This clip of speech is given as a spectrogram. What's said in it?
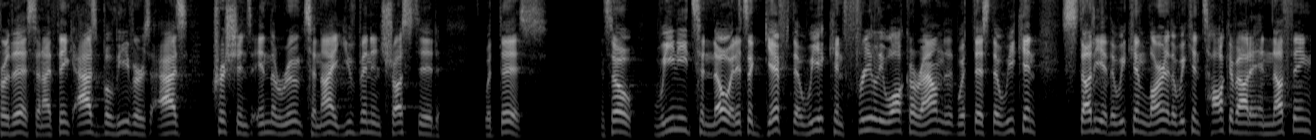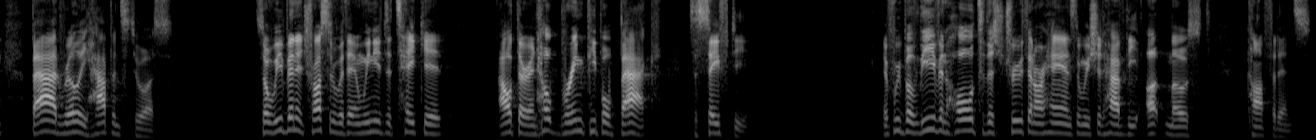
for this. And I think as believers, as Christians in the room tonight, you've been entrusted with this. And so we need to know it. It's a gift that we can freely walk around with this, that we can study it, that we can learn it, that we can talk about it, and nothing bad really happens to us. So we've been entrusted with it, and we need to take it out there and help bring people back to safety. If we believe and hold to this truth in our hands, then we should have the utmost confidence.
